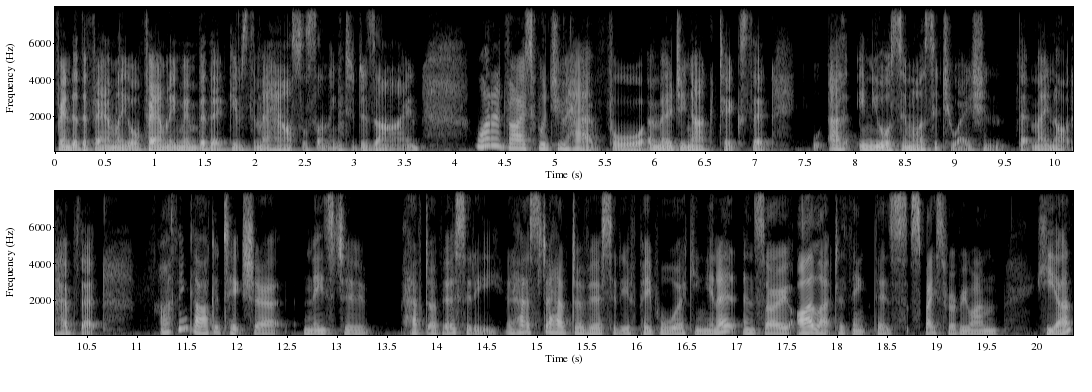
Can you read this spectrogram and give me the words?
friend of the family or family member that gives them a house or something to design. What advice would you have for emerging architects that are in your similar situation that may not have that? I think architecture needs to have diversity. It has to have diversity of people working in it. And so I like to think there's space for everyone here.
